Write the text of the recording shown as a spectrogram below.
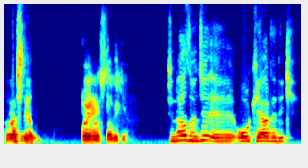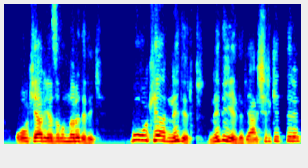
Tabii başlayalım. Ki. Buyurunuz tabii ki. Şimdi az önce e, OKR dedik, OKR yazılımları dedik. Bu OKR nedir? Ne değildir? Yani şirketlerin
